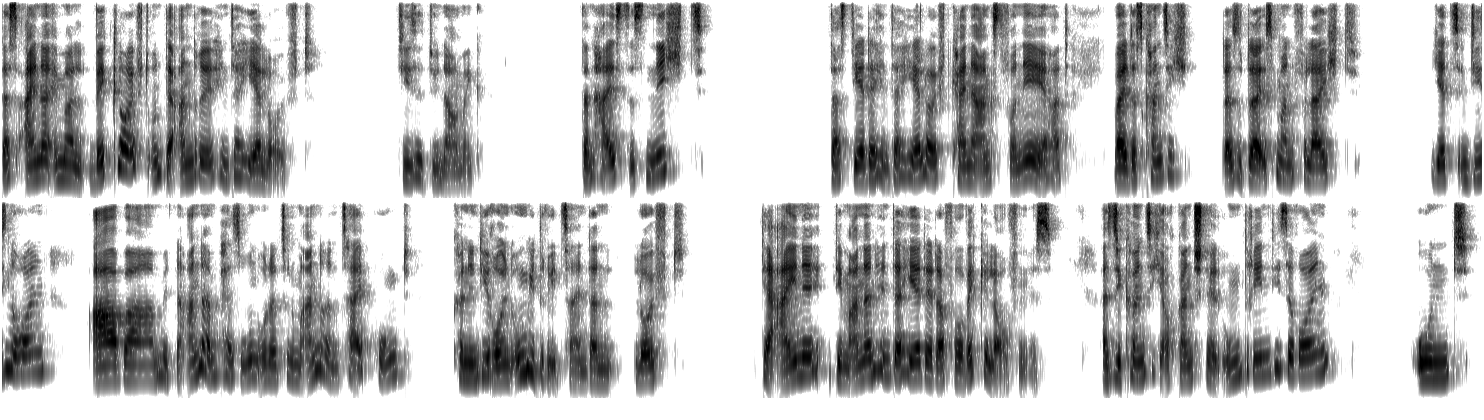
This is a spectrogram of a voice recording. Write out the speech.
dass einer immer wegläuft und der andere hinterherläuft. Diese Dynamik. Dann heißt es nicht, dass der, der hinterherläuft, keine Angst vor Nähe hat, weil das kann sich, also da ist man vielleicht jetzt in diesen Rollen, aber mit einer anderen Person oder zu einem anderen Zeitpunkt können die Rollen umgedreht sein. Dann läuft der eine dem anderen hinterher, der davor weggelaufen ist. Also sie können sich auch ganz schnell umdrehen, diese Rollen. Und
